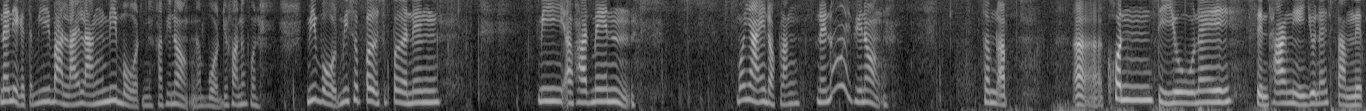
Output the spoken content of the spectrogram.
ในนี่ก็จะมีบ้านหลายหลังมีโบสถ์นะคะพี่น้องนะโบสถ์อยู่ฝั่งทั้งคนมีโบสถ์มีซูเปอร์ซูเปอร์หนึ่งมีอพาร์ตเมนต์บ่ใหญ่ดอกหลังน้อยๆพี่น้องสำหรับ คนที่อยู่ในเส้นทางนี้อยู่ในสตามเน็ต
